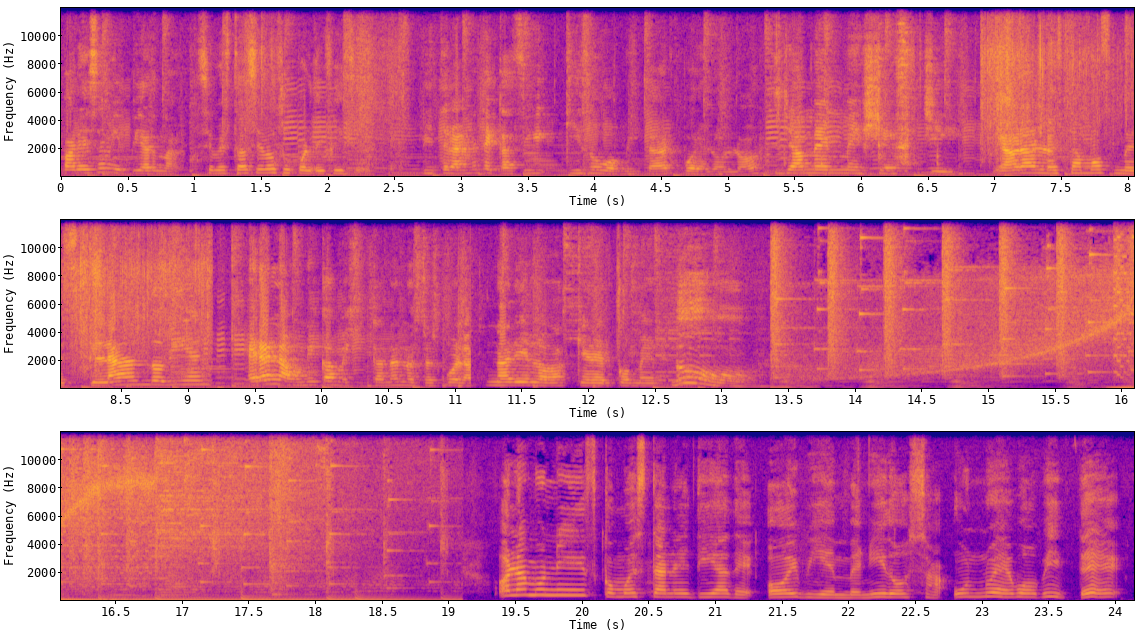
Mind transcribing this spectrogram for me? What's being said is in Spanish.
Parece mi pierna. Se me está haciendo súper difícil. Literalmente casi quiso vomitar por el olor. Llámenme Chef G. Y ahora lo estamos mezclando bien. Era la única mexicana en nuestra escuela. Nadie lo va a querer comer. No. Hola monis, ¿cómo están el día de hoy? Bienvenidos a un nuevo video.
